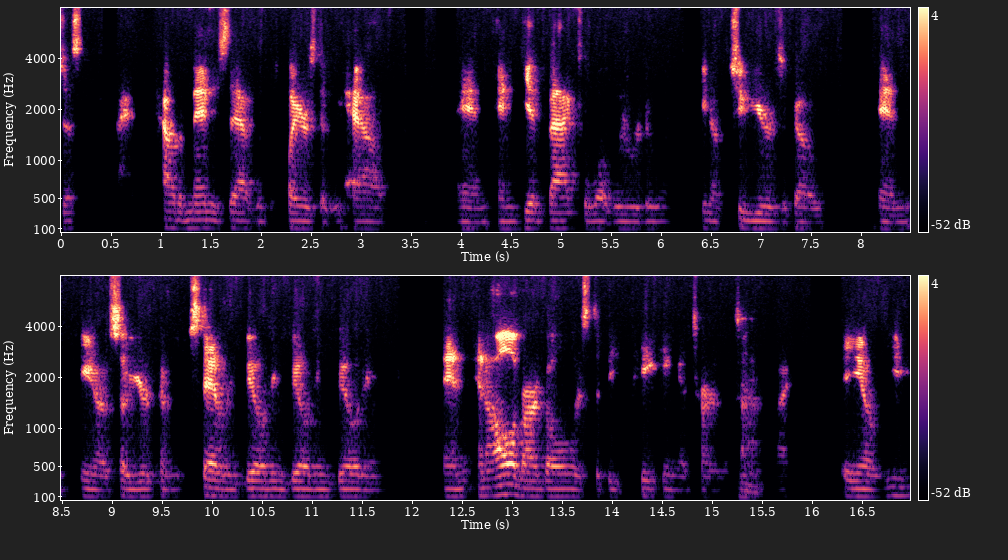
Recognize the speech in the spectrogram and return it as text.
just how to manage that with the players that we have, and and get back to what we were doing, you know, two years ago and you know so you're steadily building building building. And and all of our goal is to be peaking at tournament time mm-hmm. right? You know you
